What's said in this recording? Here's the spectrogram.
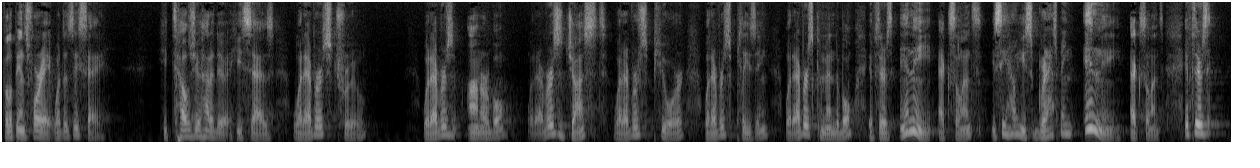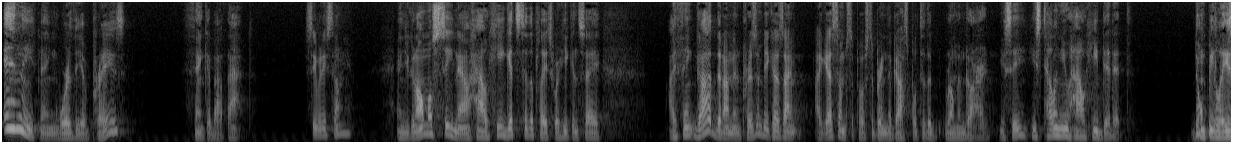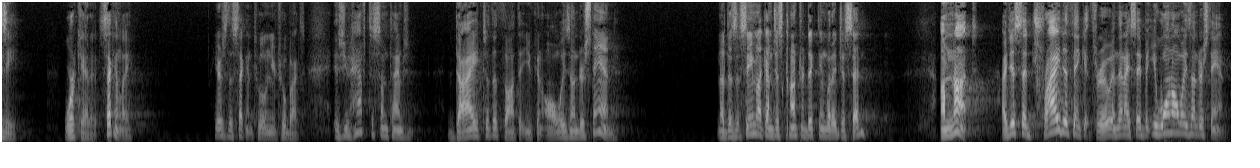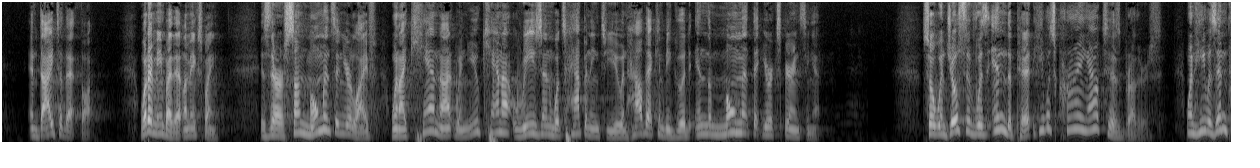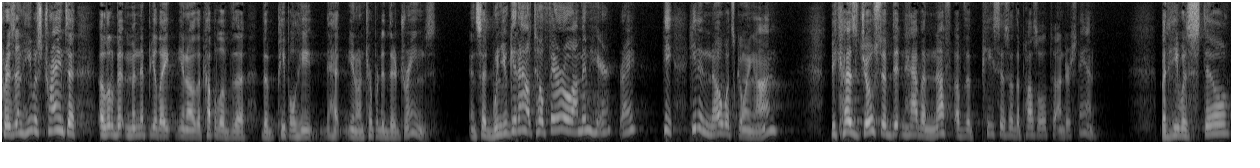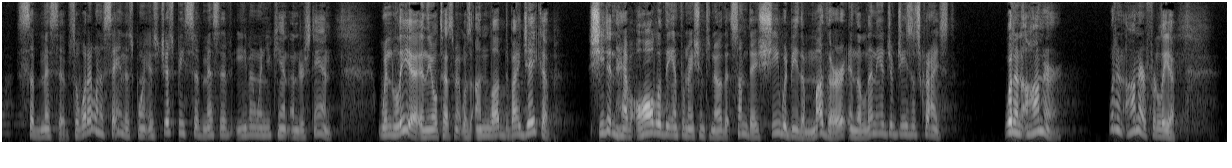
Philippians 4 8. What does he say? He tells you how to do it. He says, whatever's true, whatever's honorable, whatever's just, whatever's pure, whatever's pleasing, whatever's commendable, if there's any excellence, you see how he's grasping any excellence. If there's anything worthy of praise, think about that. See what he's telling you? And you can almost see now how he gets to the place where he can say, I thank God that I'm in prison because I'm, I guess I'm supposed to bring the gospel to the Roman guard. You see? He's telling you how he did it. Don't be lazy. Work at it. Secondly, here's the second tool in your toolbox is you have to sometimes die to the thought that you can always understand. Now, does it seem like I'm just contradicting what I just said? I'm not. I just said try to think it through, and then I say, but you won't always understand. And die to that thought. What I mean by that, let me explain, is there are some moments in your life when I cannot, when you cannot reason what's happening to you and how that can be good in the moment that you're experiencing it. So when Joseph was in the pit, he was crying out to his brothers when he was in prison, he was trying to a little bit manipulate, you know, the couple of the, the people he had, you know, interpreted their dreams and said, when you get out, tell Pharaoh I'm in here, right? He, he didn't know what's going on because Joseph didn't have enough of the pieces of the puzzle to understand. But he was still submissive. So, what I want to say in this point is just be submissive even when you can't understand. When Leah in the Old Testament was unloved by Jacob, she didn't have all of the information to know that someday she would be the mother in the lineage of Jesus Christ. What an honor. What an honor for Leah.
